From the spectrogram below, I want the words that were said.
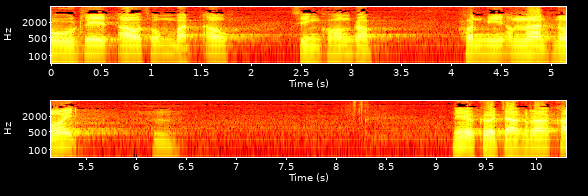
ขูดรีดเอาสมบัติเอาสิ่งของกับคนมีอำนาจน้อยนี่ก็เกิดจากราคะ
